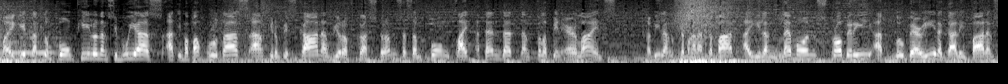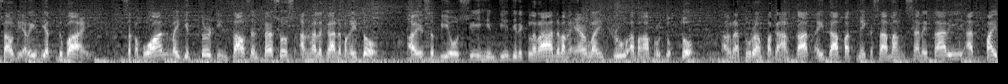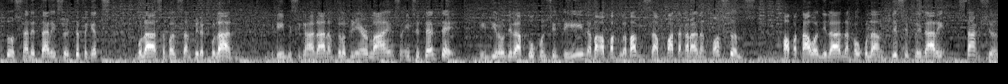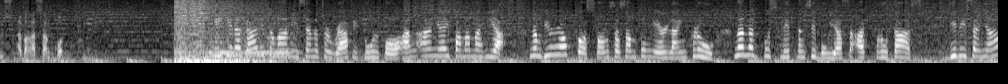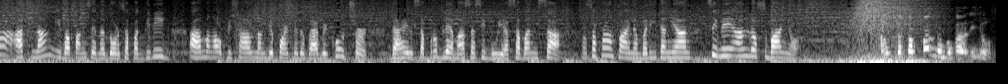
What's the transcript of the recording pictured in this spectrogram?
Mahigit 30 kilo ng sibuyas at iba pang prutas ang kinumpiska ng Bureau of Customs sa 10 flight attendant ng Philippine Airlines. Kabilang sa mga nasabat ay ilang lemon, strawberry at blueberry na galing pa ng Saudi Arabia at Dubai. Sa kabuuan, mahigit 13,000 pesos ang halaga ng mga ito. Ayon sa BOC, hindi dineklara ng mga airline crew ang mga produkto. Ang naturang pag-aangkat ay dapat may kasamang sanitary at phytosanitary certificates mula sa bansang pinagmulan. Iniimbestigahan na ng Philippine Airlines ang insidente. Hindi raw nila kukonsintihin ang mga paglabag sa patakaran ng customs. Papatawan nila ng kaukulang disciplinary sanctions ang mga sangkot. Ikinagalit naman ni Senator Raffy Tulfo ang anyay pamamahiya ng Bureau of Customs sa sampung airline crew na nagpuslit ng sibuyas at prutas. Ginisa niya at ng iba pang senador sa pagdinig ang mga opisyal ng Department of Agriculture dahil sa problema sa sibuyas sa bansa. Sa frontline ng balitang yan, si Mayan Los Baños. Ang kakapal ng mukha ninyo,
